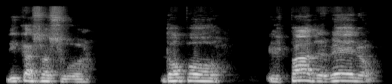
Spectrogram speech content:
di casa sua. Dopo il padre vero,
